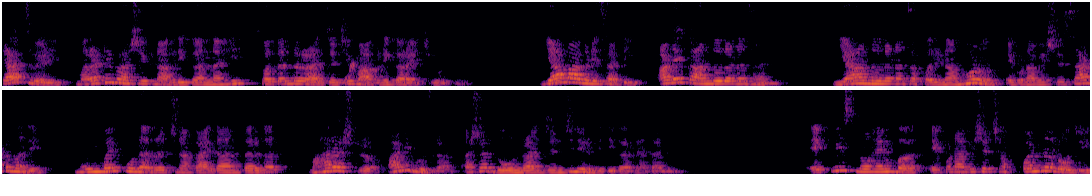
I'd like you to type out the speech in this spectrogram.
त्याच वेळी मराठी भाषिक नागरिकांनाही स्वतंत्र राज्याची मागणी करायची होती. या मागणीसाठी अनेक आंदोलनं झाली. या आंदोलनाचा परिणाम म्हणून एकोणावीसशे साठमध्ये मुंबई पुनर्रचना कायदा अंतर्गत महाराष्ट्र आणि गुजरात अशा दोन राज्यांची निर्मिती करण्यात आली. एकवीस नोव्हेंबर एकोणावीसशे छप्पन्न रोजी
